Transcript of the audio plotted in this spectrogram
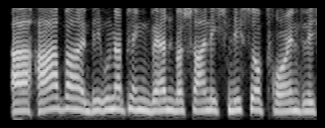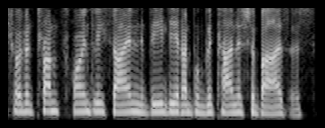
Äh, aber die Unabhängigen werden wahrscheinlich nicht so freundlich oder Trump-freundlich sein wie die republikanische Basis.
